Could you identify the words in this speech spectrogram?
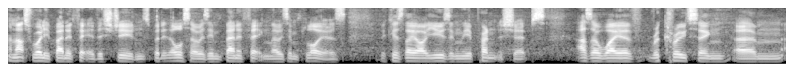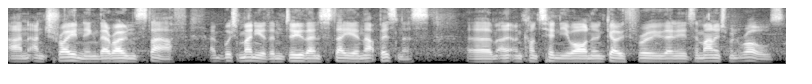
And that's really benefited the students, but it also is in benefiting those employers because they are using the apprenticeships as a way of recruiting um, and, and training their own staff, and which many of them do then stay in that business um, and, and, continue on and go through then into management roles?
